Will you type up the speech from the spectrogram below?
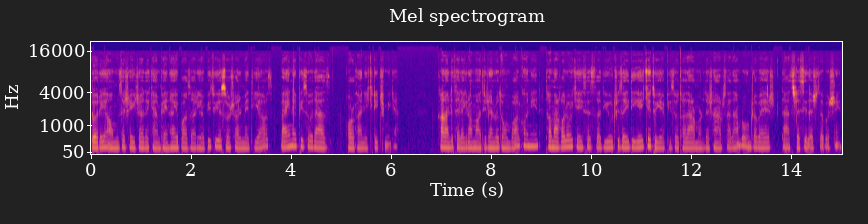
دوره آموزش ایجاد کمپین های بازاریابی توی social media س و این اپیزود از organic reach میگه. کانال تلگرام آتیژن رو دنبال کنید تا مقاله و case study و چیزای دیگه که توی اپیزودها در موردش حرف زدم رو اونجا بهش دسترسی داشته باشین.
